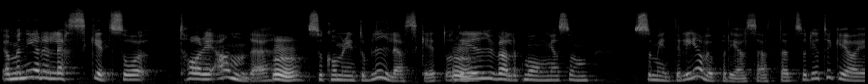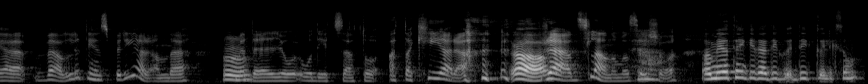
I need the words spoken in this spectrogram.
ja men är det läskigt så ta dig an det, Mm. så kommer det inte att bli läskigt. Och det är ju väldigt många som, som inte lever på det sättet. Så det tycker jag är väldigt inspirerande med dig och, och ditt sätt att attackera Mm. Ja. rädslan, om man säger så. Ja, men jag tänker att det, det, liksom,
